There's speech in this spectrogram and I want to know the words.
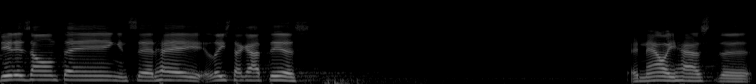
did his own thing, and said, hey, at least I got this. And now he has the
